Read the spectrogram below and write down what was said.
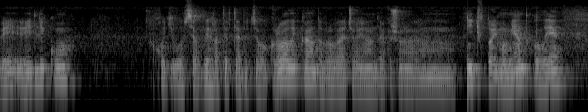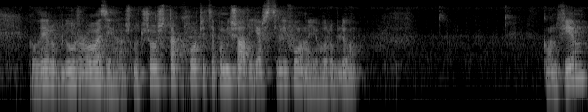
відліку. Хотілося виграти в тебе цього кролика. Доброго вечора, я вам дякую, що е, Ніч в той момент, коли, коли роблю розіграш. Ну чого ж так хочеться помішати? Я ж з телефона його роблю. Конфірм.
